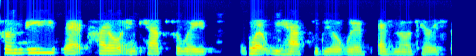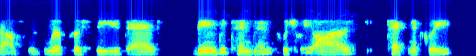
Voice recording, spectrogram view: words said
for me, that title encapsulates what we have to deal with as military spouses. We're perceived as being dependents, which we are technically,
